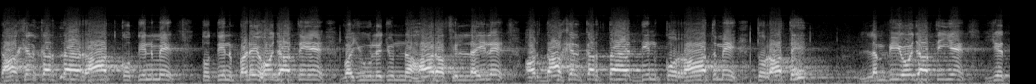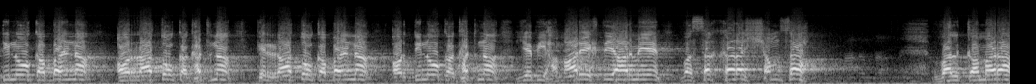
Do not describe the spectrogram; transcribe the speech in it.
داخل کرتا ہے رات کو دن میں تو دن بڑے ہو جاتے ہیں۔ وَيُولِجُ النَّهَارَ فِي اللَّيْلِ اور داخل کرتا ہے دن کو رات میں تو راتیں لمبی ہو جاتی ہیں۔ یہ دنوں کا بڑھنا اور راتوں کا گھٹنا، پھر راتوں کا بڑھنا اور دنوں کا گھٹنا، یہ بھی ہمارے اختیار میں ہے۔ وَسَخَّرَ الشَّمْسَ والکمرا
